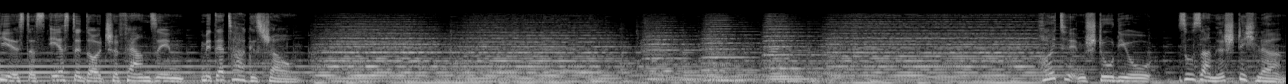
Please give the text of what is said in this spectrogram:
Hier ist das erste deutsche Fernsehen mit der Tagesschau. Heute im Studio Susanne Stichler.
